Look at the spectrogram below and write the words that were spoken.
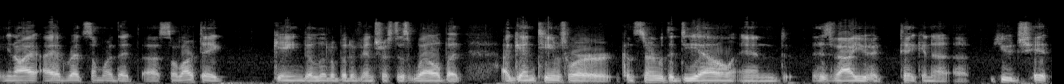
You know, I, I had read somewhere that uh, Solarte gained a little bit of interest as well, but again, teams were concerned with the DL and his value had taken a, a huge hit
